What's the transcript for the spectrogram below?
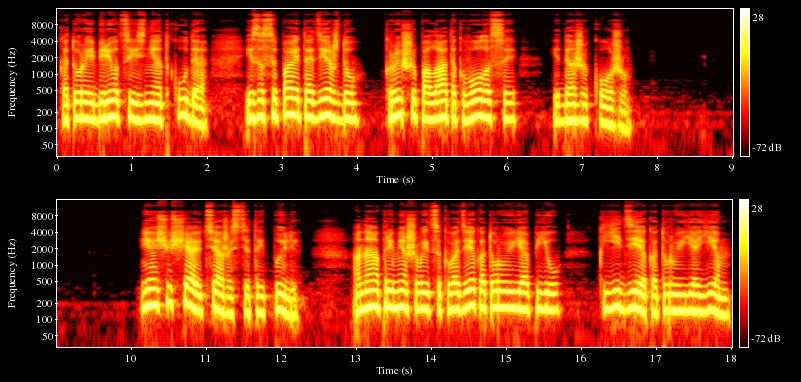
которая берется из ниоткуда и засыпает одежду, крыши палаток, волосы и даже кожу. Я ощущаю тяжесть этой пыли. Она примешивается к воде, которую я пью, к еде, которую я ем.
